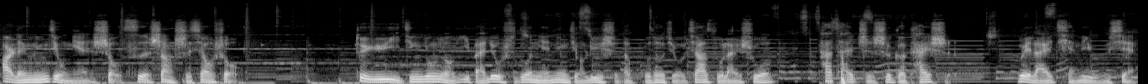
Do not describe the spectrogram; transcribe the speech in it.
二零零九年首次上市销售。对于已经拥有一百六十多年酿酒历史的葡萄酒家族来说，它才只是个开始，未来潜力无限。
